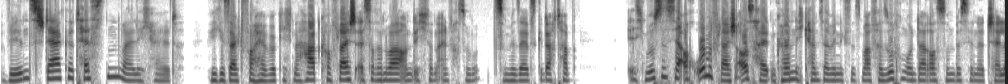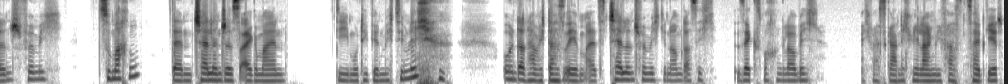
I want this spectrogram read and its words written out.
Willensstärke testen, weil ich halt, wie gesagt, vorher wirklich eine Hardcore-Fleischesserin war und ich dann einfach so zu mir selbst gedacht habe, ich muss es ja auch ohne Fleisch aushalten können. Ich kann es ja wenigstens mal versuchen und daraus so ein bisschen eine Challenge für mich zu machen. Denn Challenges allgemein, die motivieren mich ziemlich. Und dann habe ich das eben als Challenge für mich genommen, dass ich sechs Wochen, glaube ich, ich weiß gar nicht, wie lange die Fastenzeit geht,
